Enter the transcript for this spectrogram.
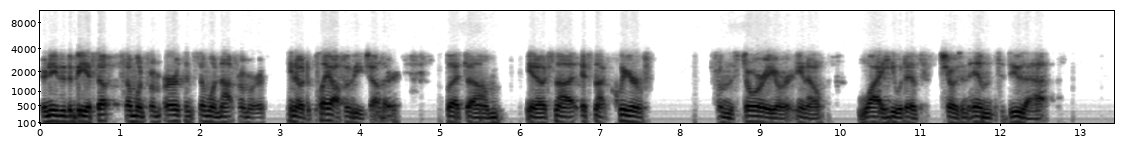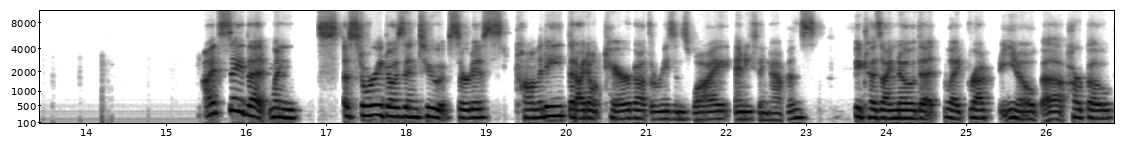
there needed to be a, someone from earth and someone not from earth you know to play off of each other. But um you know it's not it's not clear from the story or you know why he would have chosen him to do that. I'd say that when a story goes into absurdist comedy, that I don't care about the reasons why anything happens, because I know that like you know uh, Harpo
